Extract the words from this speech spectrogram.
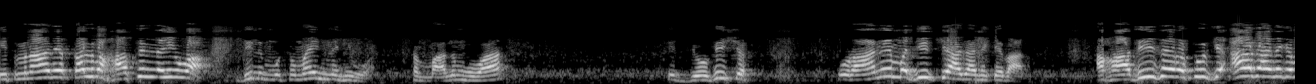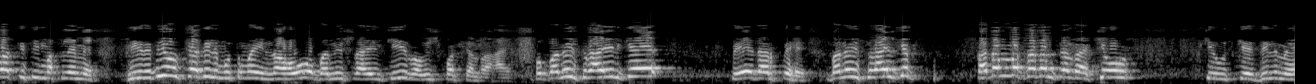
इतमान कल्ब हासिल नहीं हुआ, दिल मुतमिन नहीं हुआ। सब मालूम हुआ कि जो भी शख्स पुराने मस्जिद के आ जाने के बाद, अहादीस रसूल के आ जाने के बाद किसी मसले में, फिर भी उसका दिल मुतमिन न हो, वो बन इसराइल की रविश पर चल रहा है। वो बन इसराइल के पे दर पे है। बन इसराइल के कदम ब कदम चल रहा है। क्यों? कि उसके दिल में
